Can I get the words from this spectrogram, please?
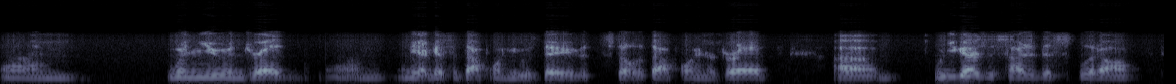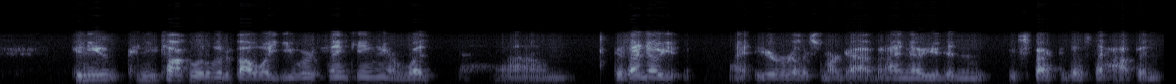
um, when you and Dred, um, I mean, I guess at that point he was Dave, it's still at that point, or Dred, um, when you guys decided to split off. Can you can you talk a little bit about what you were thinking, or what? Because um, I know you, you're a really smart guy, but I know you didn't expect this to happen.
